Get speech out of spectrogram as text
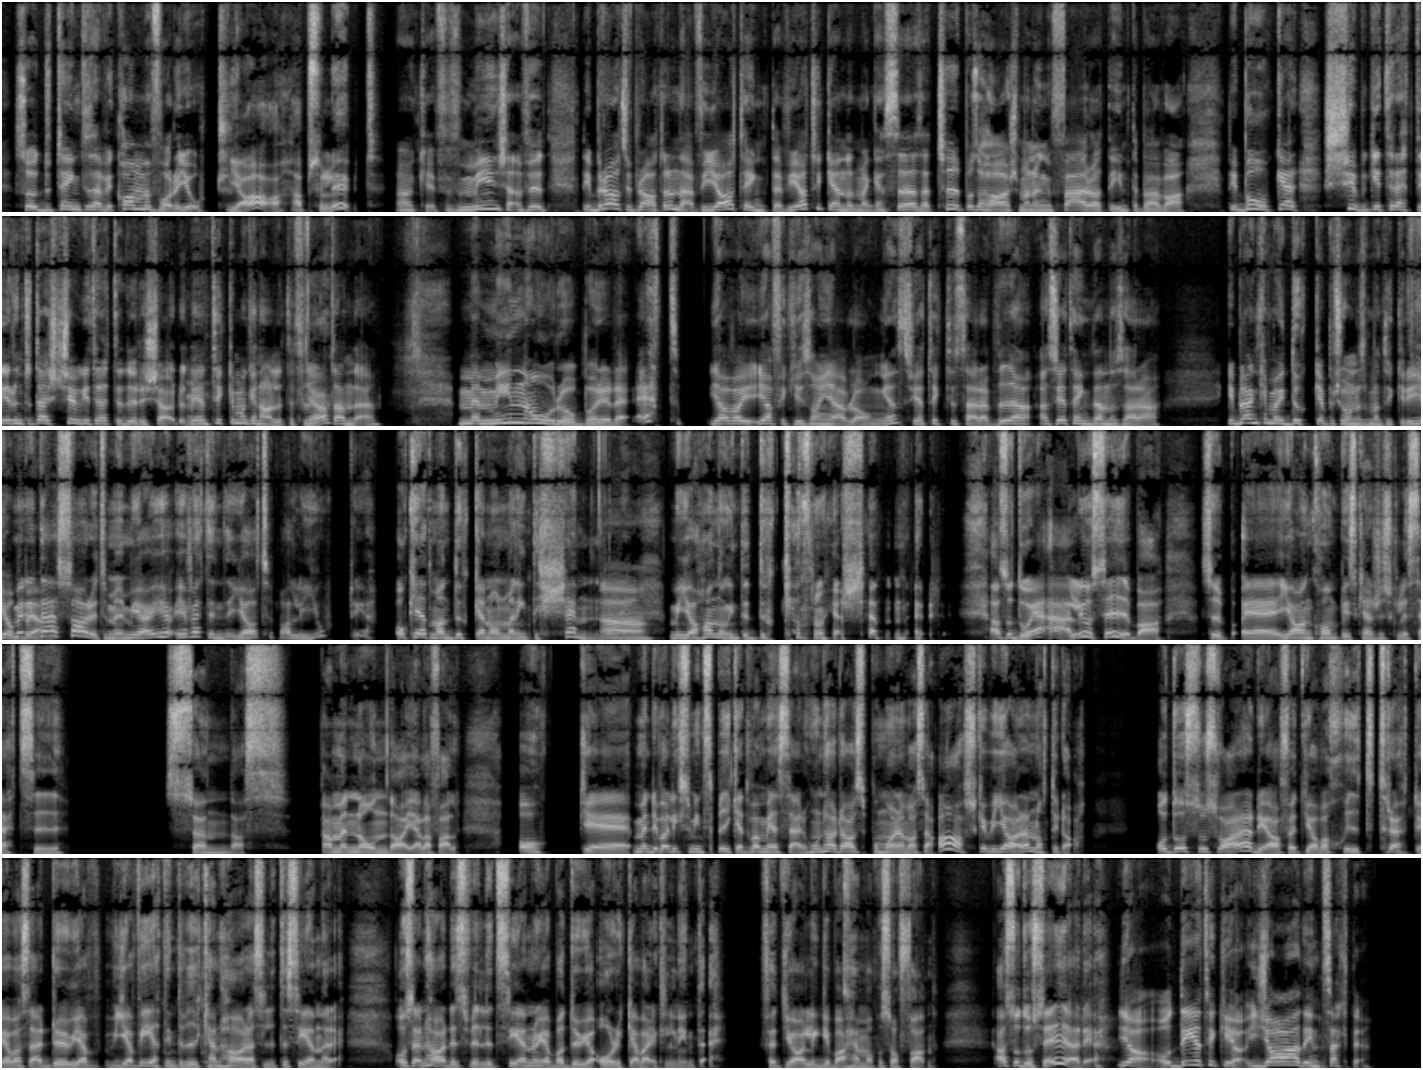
Så du tänkte så här, vi kommer få det gjort? Ja, absolut. Okej, okay, för, för min för Det är bra att vi pratar om det här för jag tänkte, för jag tycker ändå att man kan säga så här, typ och så hörs man ungefär och att det inte behöver vara, vi bokar 20.30, är du inte där 20.30 då är det kört. Mm. Jag tycker man kan ha lite flytande. Ja. Men min oro började ett, jag, var, jag fick ju sån jävla ångest för jag tyckte så här, vi, alltså jag tänkte ändå så här ibland kan man ju ducka personer som man tycker är jobbiga. Men det där sa du till mig men jag, jag, jag vet inte, jag har typ aldrig gjort det. Okej att man duckar någon man inte känner Ja. men jag har nog inte duckat någon jag känner. Alltså då är jag ärlig och säger bara, typ eh, jag och en kompis kanske skulle setts i söndags, ja men någon dag i alla fall. Och, eh, men det var liksom inte spikat, det var mer så här, hon hörde av sig på morgonen och var så här, ah, ska vi göra något idag? Och då så svarade jag för att jag var skittrött och jag var så här, du jag, jag vet inte vi kan höras lite senare. Och sen hördes vi lite senare och jag bara du jag orkar verkligen inte. För att jag ligger bara hemma på soffan. Alltså då säger jag det. Ja och det tycker jag, jag hade inte sagt det.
